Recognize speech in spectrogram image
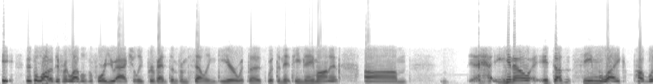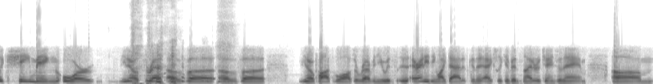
it, there's a lot of different levels before you actually prevent them from selling gear with the with the knit team name on it. Um, you know, it doesn't seem like public shaming or you know threat of uh, of uh, you know possible loss of revenue is, or anything like that is going to actually convince Snyder to change the name. Um,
